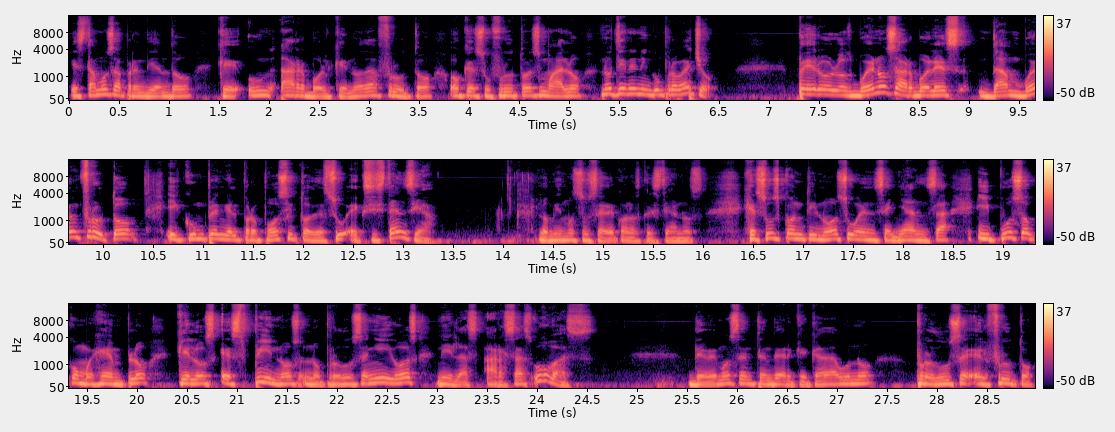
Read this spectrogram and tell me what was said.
Estamos aprendiendo que un árbol que no da fruto o que su fruto es malo no tiene ningún provecho. Pero los buenos árboles dan buen fruto y cumplen el propósito de su existencia. Lo mismo sucede con los cristianos. Jesús continuó su enseñanza y puso como ejemplo que los espinos no producen higos ni las arzas uvas. Debemos entender que cada uno produce el fruto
